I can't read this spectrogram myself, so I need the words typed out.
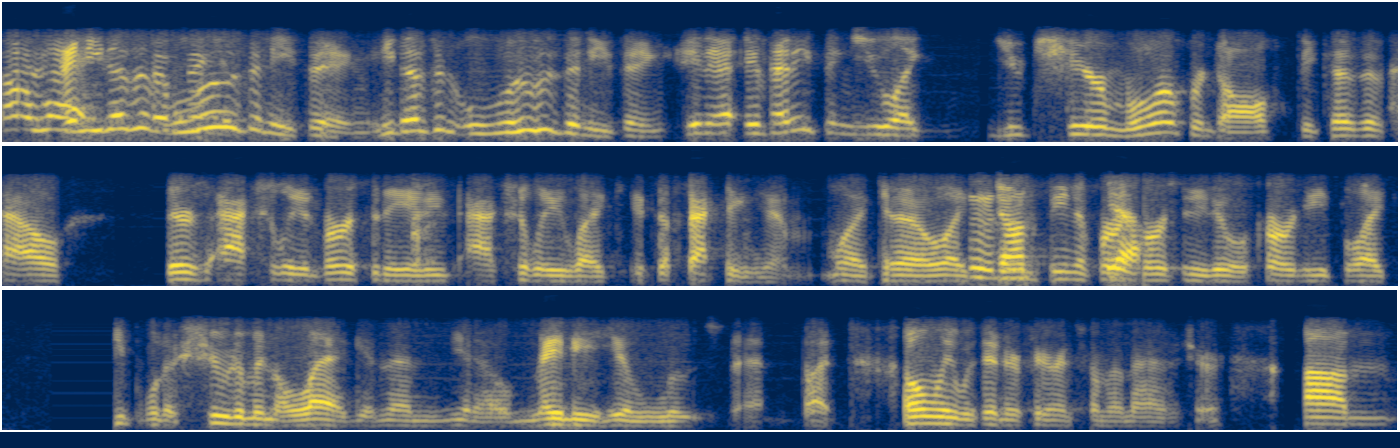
Oh, hey, and he doesn't figure. lose anything. He doesn't lose anything. It, if anything, you like you cheer more for Dolph because of how there's actually adversity and he's actually like it's affecting him. Like you know, like Mhm. John Cena for Yeah. adversity to occur needs like people to shoot him in the leg, and then you know maybe he'll lose then, but only with interference from a manager. Um,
